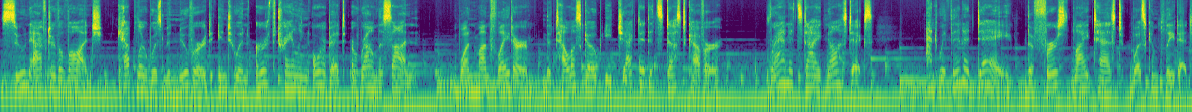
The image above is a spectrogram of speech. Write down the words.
Soon after the launch, Kepler was maneuvered into an Earth-trailing orbit around the Sun. One month later, the telescope ejected its dust cover, ran its diagnostics, and within a day, the first light test was completed.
